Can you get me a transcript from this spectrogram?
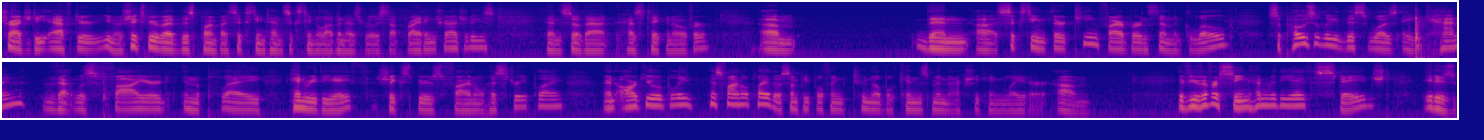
tragedy after you know Shakespeare by this point by 1610 1611 has really stopped writing tragedies and so that has taken over um, then uh, 1613 fire burns down the globe Supposedly, this was a cannon that was fired in the play Henry VIII, Shakespeare's final history play, and arguably his final play, though some people think Two Noble Kinsmen actually came later. Um, if you've ever seen Henry VIII staged, it is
